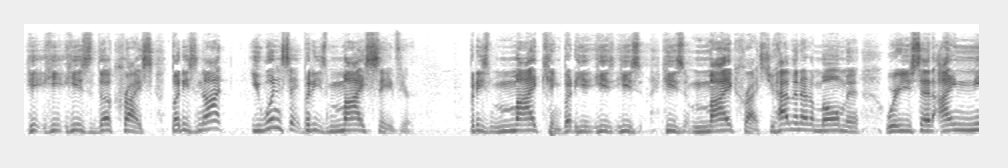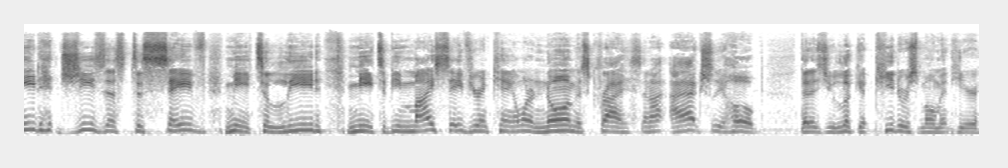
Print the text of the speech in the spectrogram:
he, he, he's the Christ. But he's not, you wouldn't say, but he's my savior. But he's my king, but he, he, he's, he's my Christ. You haven't had a moment where you said, I need Jesus to save me, to lead me, to be my Savior and King. I want to know him as Christ. And I, I actually hope that as you look at Peter's moment here,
